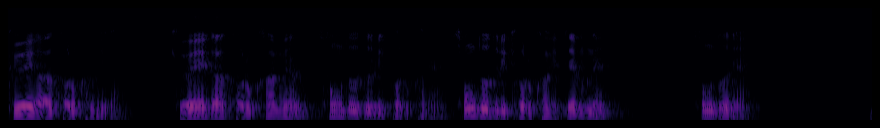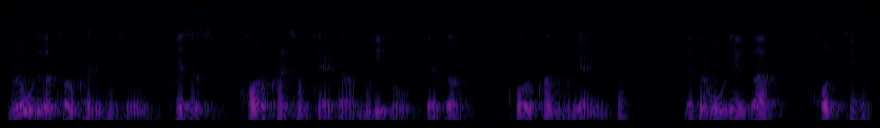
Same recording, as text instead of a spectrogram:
교회가 거룩합니다. 교회가 거룩하면 성도들이 거룩하냐? 성도들이 거룩하기 때문에 성도냐? 물론 우리가 거룩하죠, 사실은. 그래서 거룩할 성자에다가 무리도 그래서 거룩한 물이 아닙니까? 근데 그럼 우리가 거룩해요?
